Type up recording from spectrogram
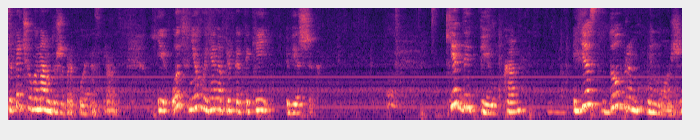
Це те, чого нам дуже бракує насправді. І от в нього є, наприклад, такий віршик. Kiedy piłka jest w dobrym humorze,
